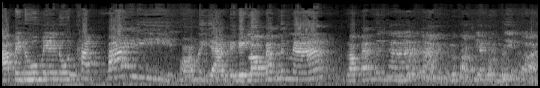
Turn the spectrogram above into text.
าไปดูเมนูถัดไป พร้อมหรือยังเด็กๆรอแป๊บนึงนะ รอแป๊บนึงนะอะเดี๋ยวคุณนุชขอเคลียร์พื้นที่ก่อน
